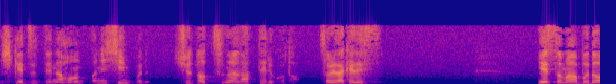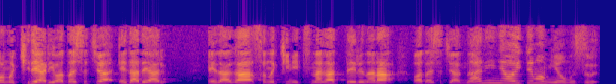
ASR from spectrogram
秘訣っていうのは本当にシンプル。主とつながっていること。それだけです。イエス様はブドウの木であり私たちは枝である。枝がその木につながっているなら私たちは何においても実を結ぶ。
